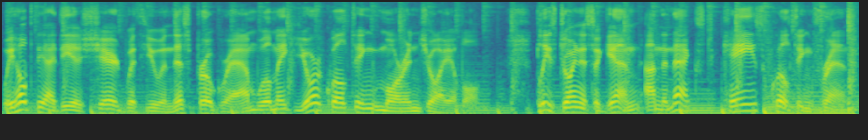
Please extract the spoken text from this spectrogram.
We hope the ideas shared with you in this program will make your quilting more enjoyable. Please join us again on the next Kaye's Quilting Friends.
